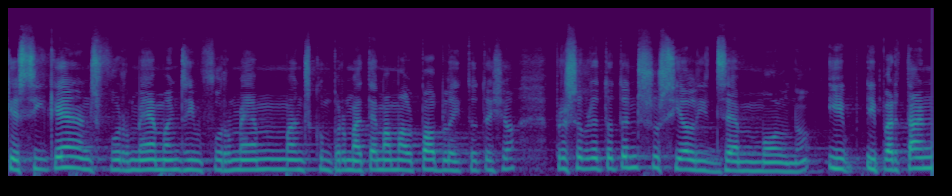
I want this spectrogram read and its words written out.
que sí que ens formem, ens informem, ens comprometem amb el poble i tot això, però sobretot ens socialitzem molt. No? I, I per tant,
